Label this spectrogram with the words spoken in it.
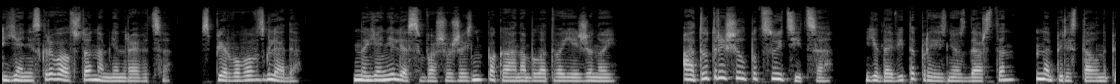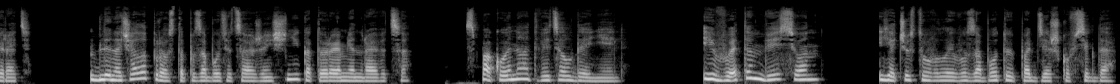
Я не скрывал, что она мне нравится. С первого взгляда. Но я не лез в вашу жизнь, пока она была твоей женой. А тут решил подсуетиться, ядовито произнес Дарстон, но перестал напирать. Для начала просто позаботиться о женщине, которая мне нравится. Спокойно ответил Дэниэль. И в этом весь он. Я чувствовала его заботу и поддержку всегда.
